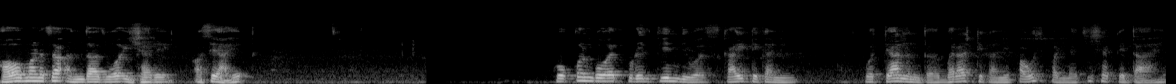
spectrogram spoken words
हवामानाचा अंदाज व इशारे असे आहेत. कोकण गोव्यात पुढील तीन दिवस काही ठिकाणी व त्यानंतर बऱ्याच ठिकाणी पाऊस पडण्याची शक्यता आहे.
